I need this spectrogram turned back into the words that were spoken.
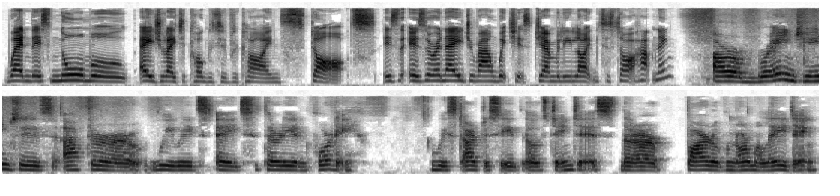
when this normal age related cognitive decline starts? Is, is there an age around which it's generally likely to start happening? Our brain changes after we reach age 30 and 40. We start to see those changes that are part of normal aging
